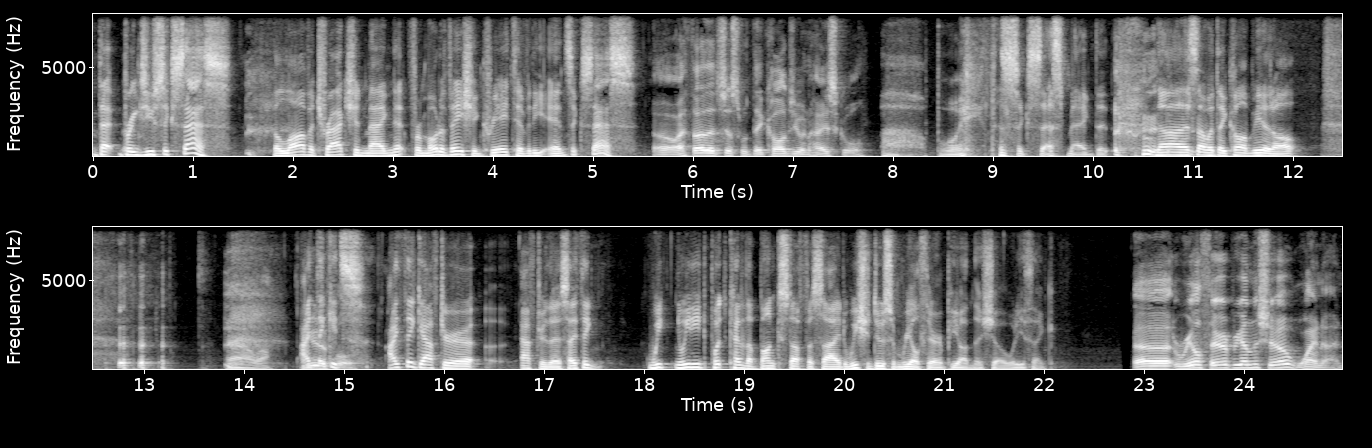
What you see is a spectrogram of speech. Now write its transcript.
that brings you success. The law of attraction magnet for motivation creativity and success. Oh, I thought that's just what they called you in high school. Oh boy. The success magnet. No that's not what they called me at all. Oh well. I think it's i think after after this i think we we need to put kind of the bunk stuff aside. We should do some real therapy on this show. What do you think? Uh, real therapy on the show? Why not?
